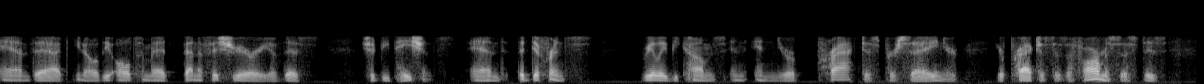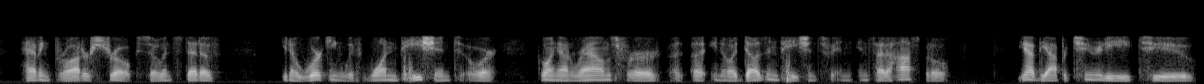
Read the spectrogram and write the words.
and that you know the ultimate beneficiary of this should be patients. and the difference really becomes in, in your practice per se, in your your practice as a pharmacist is having broader strokes. So instead of you know working with one patient or going on rounds for a, a, you know a dozen patients in, inside a hospital, you have the opportunity to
